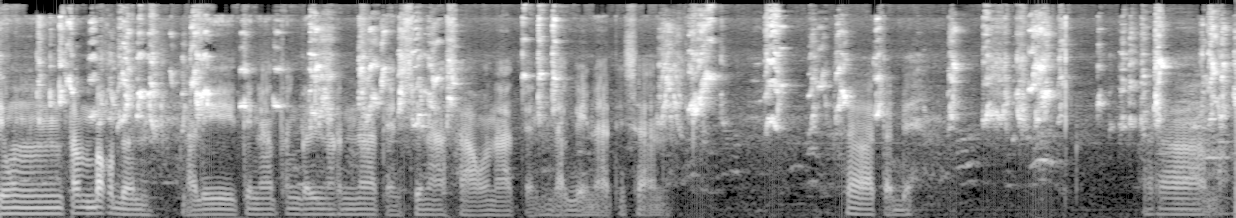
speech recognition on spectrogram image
yung tambak doon, bali, tinatanggal na rin natin, sinasako natin, lagay natin sa ano, sa tabi para maka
